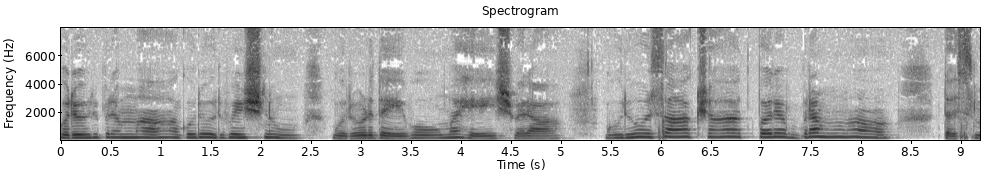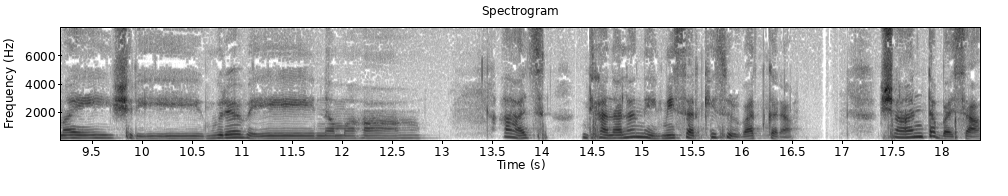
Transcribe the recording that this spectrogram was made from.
गुरुर्ब्रह्मा गुरुर्विष्णू गुरुर्देव महेश्वरा गुरु साक्षात परब्रह्मा तस्मै श्री गुरवे नमहा आज ध्यानाला नेहमीसारखी सुरुवात करा. शांत बसा.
